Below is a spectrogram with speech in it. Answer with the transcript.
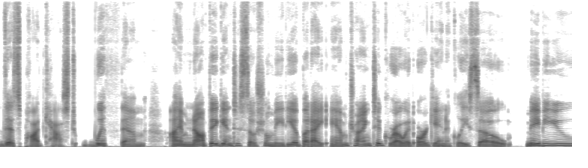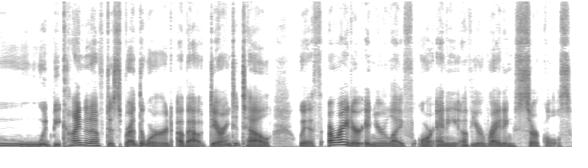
this podcast with them. I am not big into social media, but I am trying to grow it organically. So maybe you would be kind enough to spread the word about Daring to Tell with a writer in your life or any of your writing circles.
